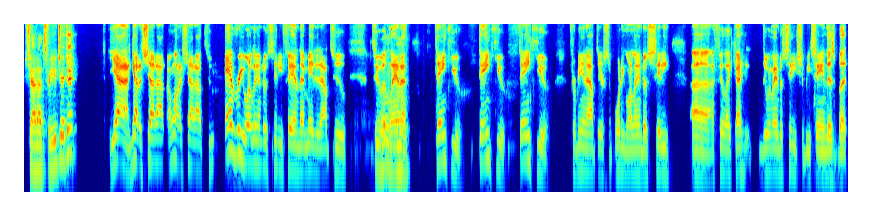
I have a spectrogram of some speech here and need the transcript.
Shout outs for you, JJ. Yeah, I got a shout out. I want to shout out to every Orlando City fan that made it out to to Mhm. Atlanta. Thank you, thank you, thank you for being out there supporting Orlando City. Uh, I feel like I, the Orlando City should be saying this, but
